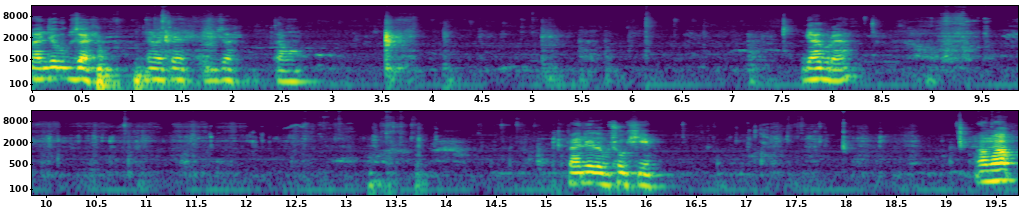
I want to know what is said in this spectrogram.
Bence bu güzel. Evet evet güzel. Tamam. Gel buraya. Bence de bu çok iyi. Ama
